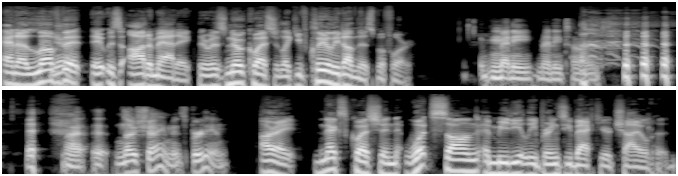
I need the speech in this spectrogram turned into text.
and I love Yeah. that it was automatic. There was no question. Like you've clearly done this before. Many, many times. uh, no shame. It's brilliant. All right. Next question. What song immediately brings you back to your childhood?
